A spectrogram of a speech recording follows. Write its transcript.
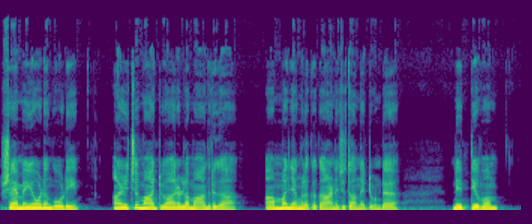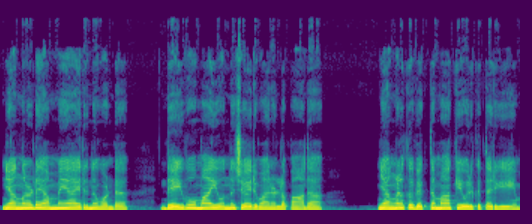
ക്ഷമയോടും കൂടി അഴിച്ചു മാറ്റുവാനുള്ള മാതൃക അമ്മ ഞങ്ങൾക്ക് കാണിച്ചു തന്നിട്ടുണ്ട്. നിത്യവും ഞങ്ങളുടെ അമ്മയായിരുന്നു കൊണ്ട് ദൈവവുമായി ഒന്നു ചേരുവാനുള്ള പാത ഞങ്ങൾക്ക് വ്യക്തമാക്കി ഒരുക്കി തരികയും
